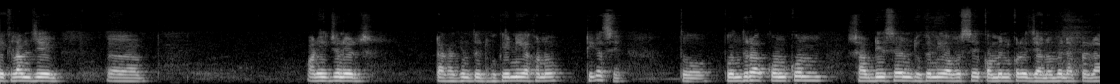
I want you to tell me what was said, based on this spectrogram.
দেখলাম যে অনেকজনের টাকা কিন্তু ঢুকেনি এখনও ঠিক আছে? তো বন্ধুরা, কোন কোন সাব ডিভিশন ঢুকেনি অবশ্যই কমেন্ট করে জানাবেন আপনারা,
